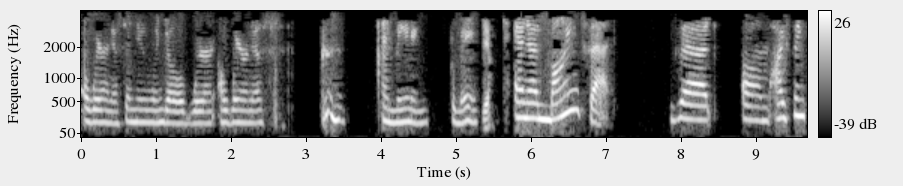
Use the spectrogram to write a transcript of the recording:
awareness, a new window of aware- awareness and meaning for me. Yeah. And a mindset that um, I think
